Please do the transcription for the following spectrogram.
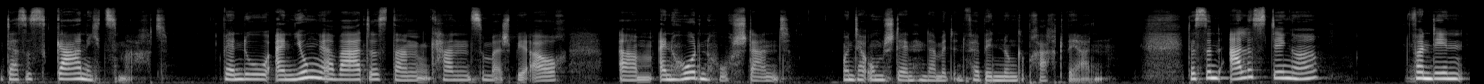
dass es gar nichts macht. Wenn du einen Jungen erwartest, dann kann zum Beispiel auch ähm, ein Hodenhochstand unter Umständen damit in Verbindung gebracht werden. Das sind alles Dinge, von denen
